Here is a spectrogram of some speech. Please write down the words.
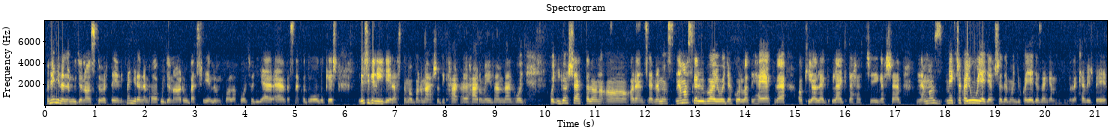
hogy mennyire nem ugyanaz történik, mennyire nem a, ugyanarról beszélünk valahogy, hogy így el, elvesznek a dolgok. És, és igen, így éreztem abban a második há, három évenben, hogy, hogy igazságtalan a, a rendszer, nem az, nem az kerül be a jó gyakorlati helyekre, aki a leg, legtehetségesebb. Nem az, még csak a jó jegyet se, de mondjuk a jegy az engem legkevésbé,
